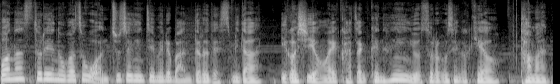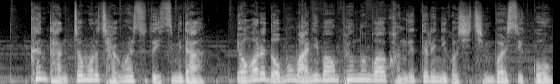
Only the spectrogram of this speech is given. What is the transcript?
뻔한 스토리에 녹아서 원초적인 재미를 만들어냈습니다. 이것이 영화의 가장 큰 흥행 요소라고 생각해요. 다만 큰 단점으로 작용할 수도 있습니다. 영화를 너무 많이 봐온 평론가와 관객들은 이것이 진부할 수 있고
